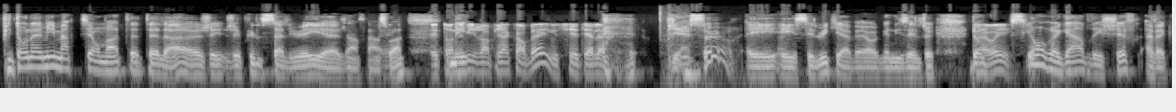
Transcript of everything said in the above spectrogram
Puis ton ami Marc Thiermont était là, j'ai pu le saluer, euh, Jean-François. Et ton ami Jean-Pierre Corbeil aussi était là. Bien sûr, et, et c'est lui qui avait organisé le truc. Donc, ben si on regarde les chiffres avec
